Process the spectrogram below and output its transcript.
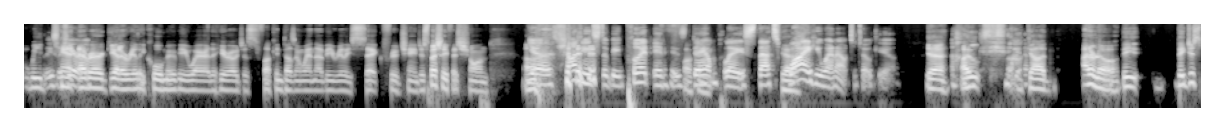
we He's can't ever get a really cool movie where the hero just fucking doesn't win. That'd be really sick for a change, especially if it's Sean. Uh, yeah. Sean needs to be put in his Fucking- damn place. That's Yeah. why he went out to Tokyo. yeah. I oh god, I don't know. They they just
